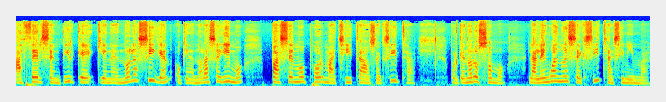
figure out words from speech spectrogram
hacer sentir que quienes no las siguen o quienes no las seguimos pasemos por machistas o sexistas, porque no lo somos. La lengua no es sexista en sí misma,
